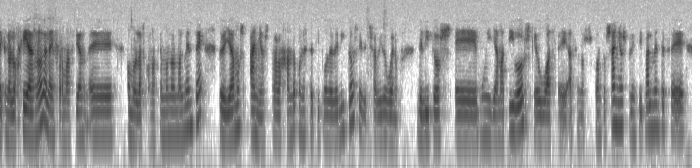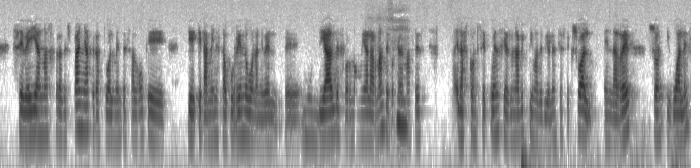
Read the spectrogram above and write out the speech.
tecnologías, ¿no? De la información eh, como las conocemos normalmente, pero llevamos años trabajando con este tipo de delitos y de hecho ha habido, bueno, delitos eh, muy llamativos que hubo hace, hace unos cuantos años, principalmente se, se veían más fuera de España, pero actualmente es algo que, que, también está ocurriendo bueno, a nivel eh, mundial de forma muy alarmante, porque además es las consecuencias de una víctima de violencia sexual en la red son iguales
